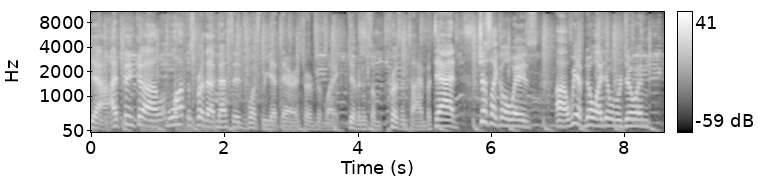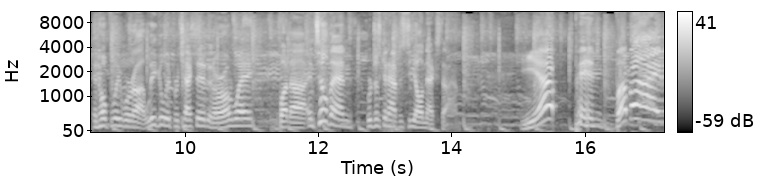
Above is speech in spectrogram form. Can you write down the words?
Yeah, I think uh, we'll have to spread that message once we get there in terms of like giving him some prison time. But Dad, just like always, uh, we have no idea what we're doing, and hopefully we're uh, legally protected in our own way. But uh, until then, we're just gonna have to see y'all next time. Yep. And bye bye,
